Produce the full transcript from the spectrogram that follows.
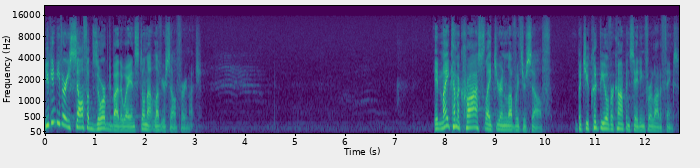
You can be very self absorbed, by the way, and still not love yourself very much. It might come across like you're in love with yourself, but you could be overcompensating for a lot of things.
